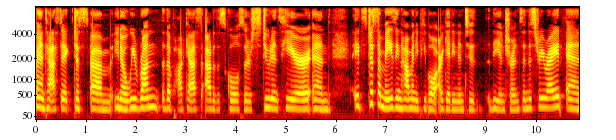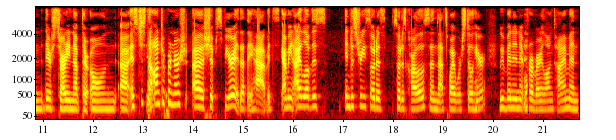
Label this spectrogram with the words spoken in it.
fantastic. Just um, you know, we run the podcast out of the school, so there's students here, and it's just amazing how many people are getting into the insurance industry, right? And they're starting up their own. Uh, it's just Yeah. the entrepreneurship spirit that they have. It's. I mean, I love this industry. So does so does Carlos, and that's why we're still here. We've been in it Yeah. for a very long time, and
